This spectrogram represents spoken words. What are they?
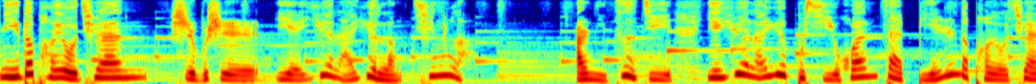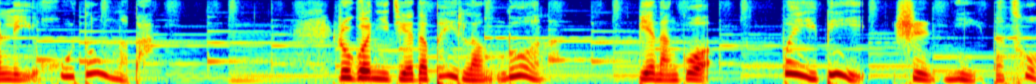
你的朋友圈是不是也越来越冷清了？而你自己也越来越不喜欢在别人的朋友圈里互动了吧？如果你觉得被冷落了，别难过，未必是你的错。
